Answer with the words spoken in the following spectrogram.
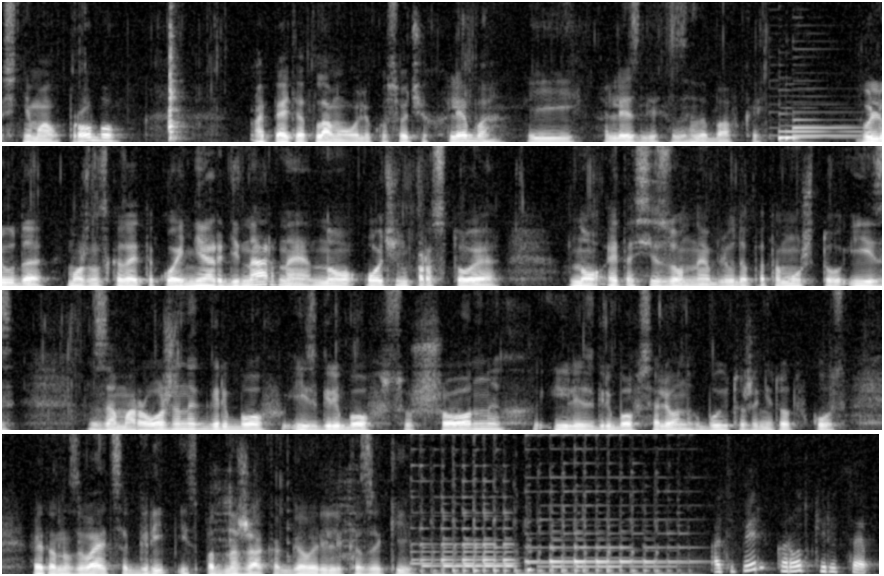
снимал пробу, опять отламывали кусочек хлеба и лезли за добавкой. Блюдо, можно сказать, такое неординарное, но очень простое. Но это сезонное блюдо, потому что из замороженных грибов, из грибов сушеных или из грибов соленых будет уже не тот вкус. Это называется гриб из-под ножа, как говорили казаки. А теперь короткий рецепт.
